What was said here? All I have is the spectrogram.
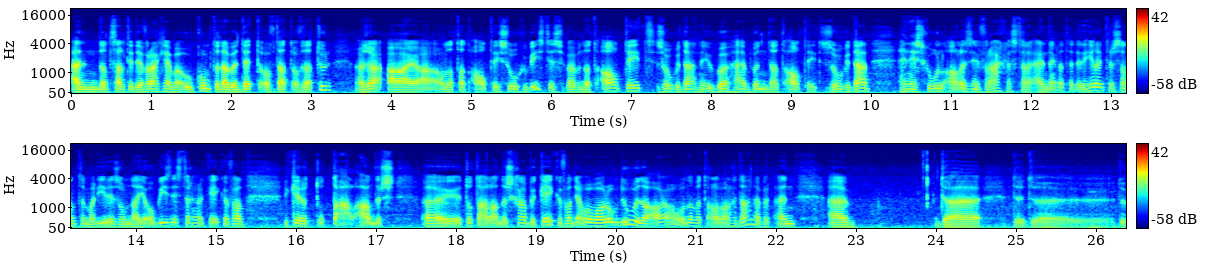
En dan stelt hij de vraag, maar hoe komt het dat we dit of dat of dat doen? En zei, ah ja, omdat dat altijd zo geweest is. We hebben dat altijd zo gedaan. Hè. We hebben dat altijd zo gedaan. En hij is gewoon alles in vraag gaan stellen. En ik denk dat het een heel interessante manier is om naar jouw business te gaan kijken. Van een keer het totaal anders, uh, totaal anders gaan bekijken. Van ja, maar waarom doen we dat? Oh ja, omdat we het allemaal gedaan hebben. En uh, de de, de, de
